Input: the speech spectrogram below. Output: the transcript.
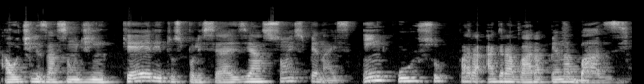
a utilização de inquéritos policiais e ações penais em curso para agravar a pena base.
